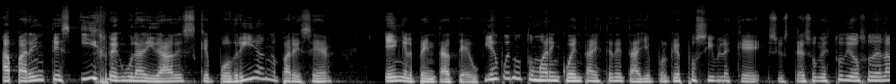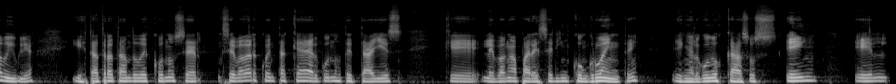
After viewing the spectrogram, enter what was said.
aparentes irregularidades que podrían aparecer en el Pentateuco. Y es bueno tomar en cuenta este detalle porque es posible que si usted es un estudioso de la Biblia y está tratando de conocer, se va a dar cuenta que hay algunos detalles que le van a parecer incongruentes en algunos casos en el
